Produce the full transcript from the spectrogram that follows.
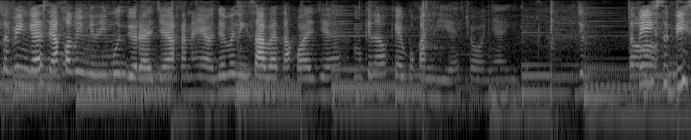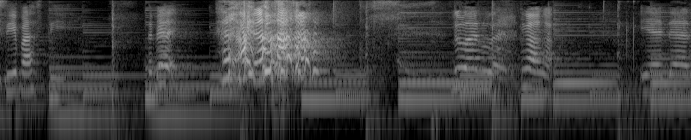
Tapi enggak sih aku lebih milih mundur aja. Karena ya udah mending sahabat aku aja. Mungkin aku kayak bukan dia cowoknya gitu Tapi sedih sih pasti. Tapi duluan duluan. enggak enggak. Ya dan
